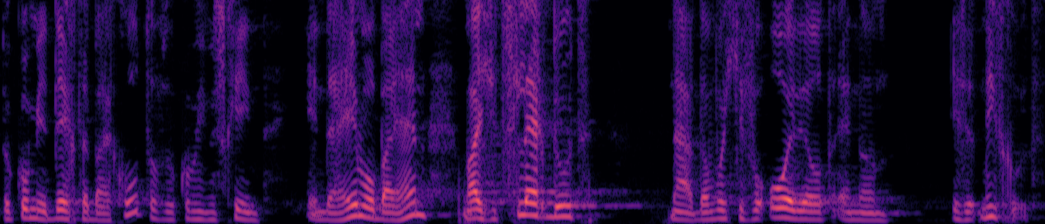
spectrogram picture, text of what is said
dan kom je dichter bij God. Of dan kom je misschien in de hemel bij hem. Maar als je het slecht doet, nou, dan word je veroordeeld en dan is het niet goed.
